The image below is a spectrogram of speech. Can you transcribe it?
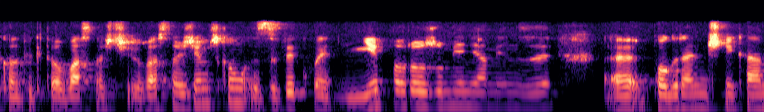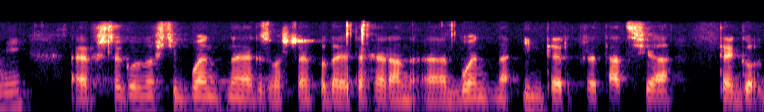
konflikty o własność, własność ziemską, zwykłe nieporozumienia między pogranicznikami, w szczególności błędna, jak zwłaszcza podaje Teheran, błędna interpretacja tego,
